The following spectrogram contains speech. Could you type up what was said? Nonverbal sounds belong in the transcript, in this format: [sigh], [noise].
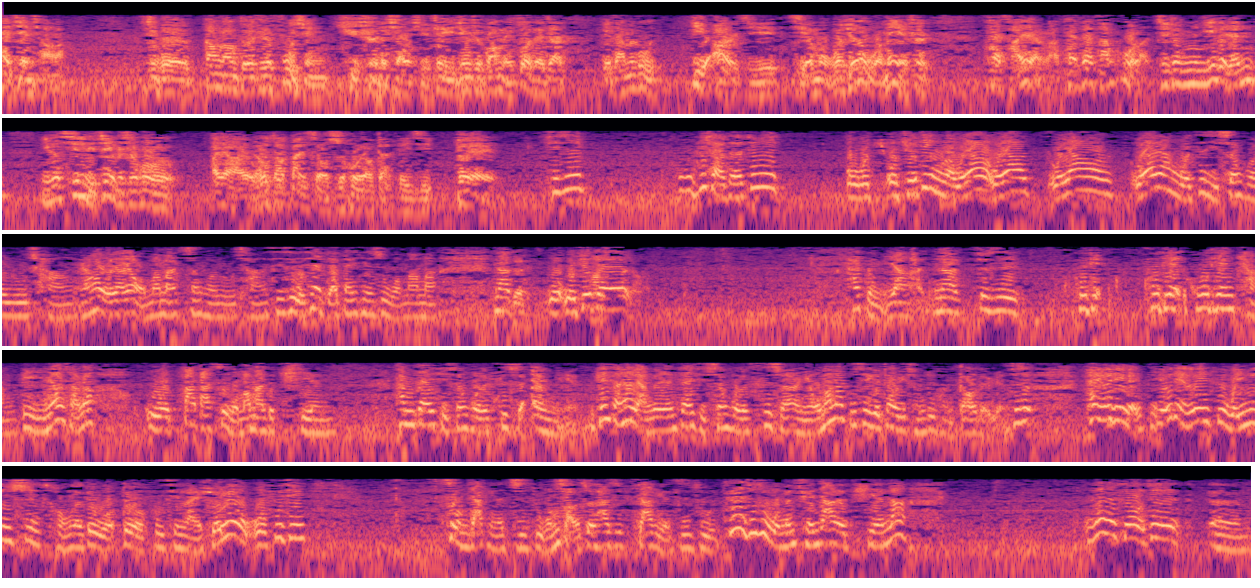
太坚强了。这个刚刚得知父亲去世的消息，这已经是广美坐在这儿给咱们录第二集节目。我觉得我们也是太残忍了，太太残酷了。这这一个人，你说心里这个时候，哎呀，然后他半小时后要赶飞机。对，其实我不晓得，就是我我我决定了，我要我要我要我要让我自己生活如常，然后我要让我妈妈生活如常。其实我现在比较担心的是我妈妈。那我我觉得她怎么样啊？那就是哭天哭天哭天抢地。你要想到我爸爸是我妈妈的天，他们在一起生活了四十二年。你可以想象两个人在一起生活了四十二年。我妈妈不是一个教育程度很高的人，就是她有点点有点类似唯命是从了。对我对我父亲来说，因为我父亲是我们家庭的支柱。我们小的时候他是家里的支柱，真的就是我们全家的天。那那个时候就是呃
